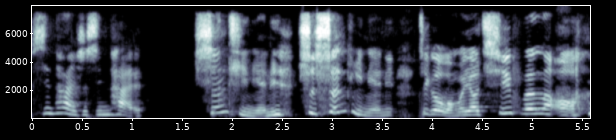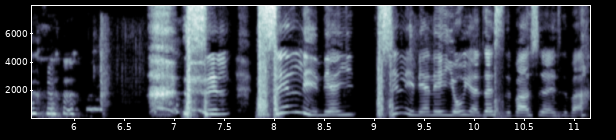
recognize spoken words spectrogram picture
心态是心态，身体年龄是身体年龄，这个我们要区分了哦。心心理年心理年龄永远在十八岁，是吧？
